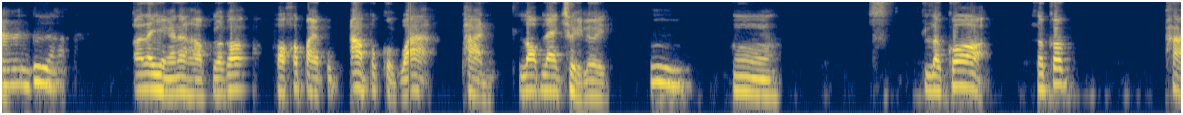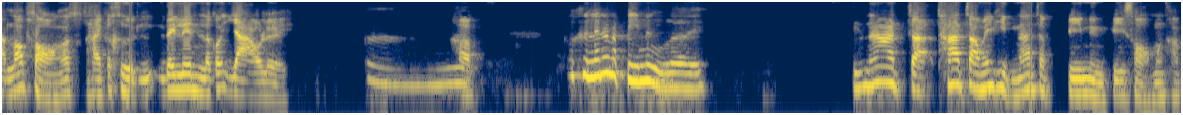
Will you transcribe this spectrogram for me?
นานเบื่อ อะไรอย่างนั้นนะครับ แล้วก็พอเข้าไปปุ๊บอ้าวปรากฏว่าผ่านรอบแรกเฉยเลย อืมอืม แล้วก็แล้วก็ผ่านรอบสองแล้วสุดท้ายก็คือได้เล่นแล้วก็ยาวเลยอืมครับ ก็คือเล่นตั้งแต่ปีหนึ่งเลย น่าจะถ้าจำไม่ผิดน่าจะปีหนึ่งปีสองมั้งครับ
